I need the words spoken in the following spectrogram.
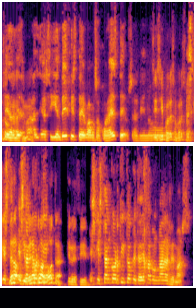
ganas de más. al día siguiente dijiste, vamos a jugar a este. O sea que no. Sí, sí, por eso, por eso. Es que no, no, está- yo hubiera está jugado otra, quiero decir. Es que es tan cortito que te deja con ganas de más.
